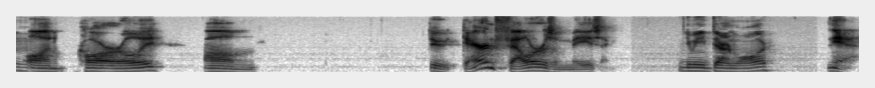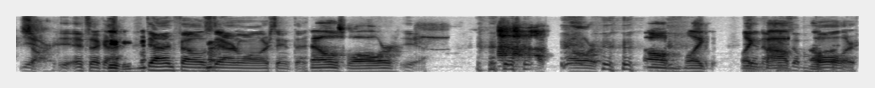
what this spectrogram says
Mhm. on Carr early. Um, dude, Darren Feller is amazing. You mean Darren Waller? Yeah, Yeah, sorry. it's okay. Dude. Darren Fells, Darren Waller, same thing. Fells Waller. Yeah. Ah, Feller. Um, like like yeah, no, Bob he's a baller.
